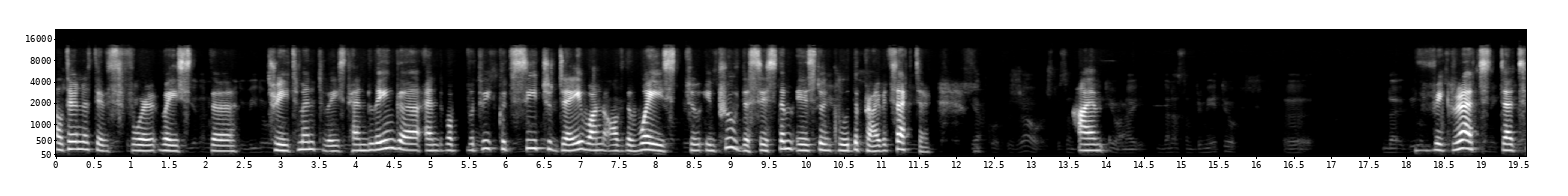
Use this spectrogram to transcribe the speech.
alternatives for waste uh, treatment, waste handling. Uh, and what, what we could see today, one of the ways to improve the system is to include the private sector. I am regret that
